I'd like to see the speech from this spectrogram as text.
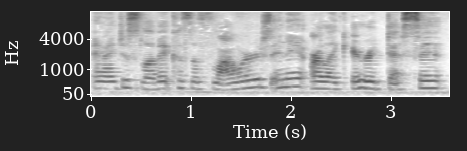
And I just love it because the flowers in it are like iridescent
